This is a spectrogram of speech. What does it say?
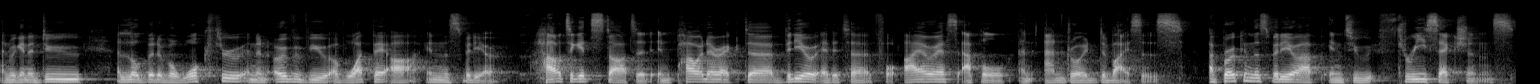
and we're gonna do a little bit of a walkthrough and an overview of what they are in this video. How to get started in Power Director Video Editor for iOS, Apple, and Android devices. I've broken this video up into three sections.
